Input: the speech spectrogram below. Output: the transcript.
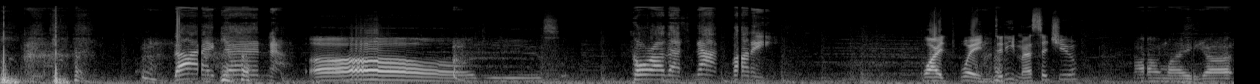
moon. Not again! oh, jeez. Cora, that's not funny. Why? Wait, did he message you? Oh my god.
